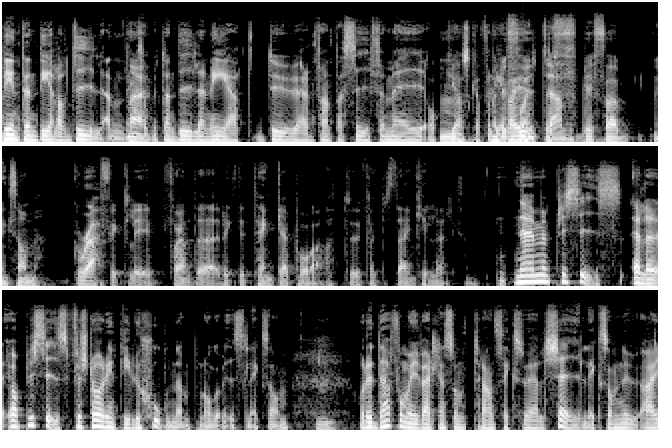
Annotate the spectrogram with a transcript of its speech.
det är inte en del av dealen, liksom. Utan dealen är att du är en fantasi för mig och Mm. jag ska få Men leva du ut den. f- bli för, liksom, graphically får jag inte riktigt tänka på att du faktiskt är en kille. Liksom. Nej, men precis. Eller, ja, precis. Förstör inte illusionen på något vis, liksom. Mm. Och det där får man ju verkligen som transsexuell tjej, liksom. Nu, I,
